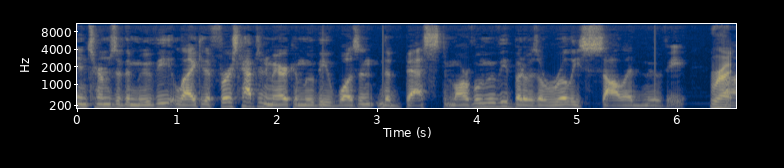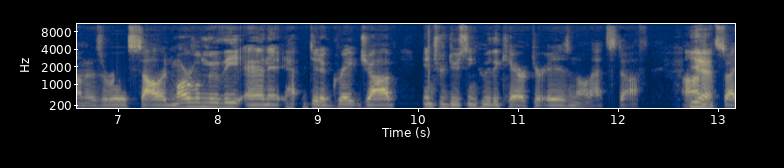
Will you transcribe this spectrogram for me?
in terms of the movie, like the first Captain America movie wasn't the best Marvel movie, but it was a really solid movie. Right. Um, it was a really solid Marvel movie, and it did a great job introducing who the character is and all that stuff. Um, Yeah. So I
